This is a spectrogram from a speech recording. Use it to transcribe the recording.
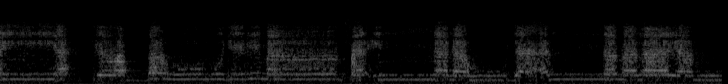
مَن يَأْتِ رَبَّهُ مُجْرِمًا فَإِنَّ لَهُ جَهَنَّمَ لَا يَمُوتُ.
